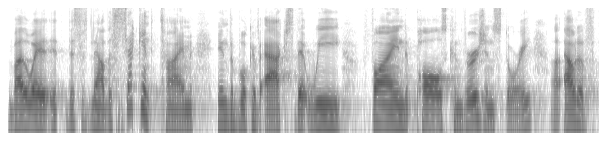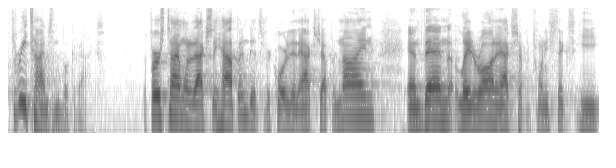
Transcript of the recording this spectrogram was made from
And by the way, it, this is now the second time in the book of Acts that we find Paul's conversion story uh, out of three times in the book of Acts. The first time when it actually happened, it's recorded in Acts chapter 9. And then later on in Acts chapter 26, he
